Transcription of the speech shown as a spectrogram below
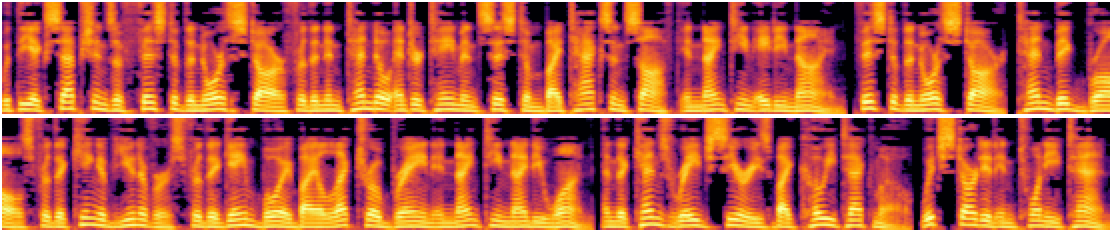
with the exceptions of Fist of the North Star for the Nintendo Entertainment System by Taxan Soft in 1989, Fist of the North Star, 10 Big Brawls for the King of Universe for the Game Boy by Electro Brain in 1991, and the Ken's Rage series by Koei Tecmo, which started in 2010.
